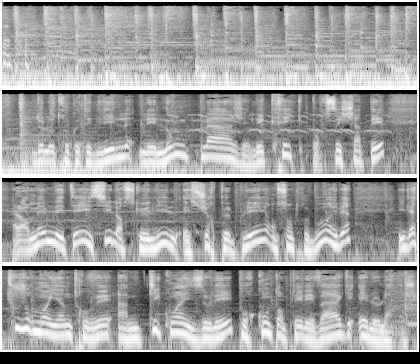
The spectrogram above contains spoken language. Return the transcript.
De l'autre côté de l'île, les longues plages et les criques pour s'échapper. Alors même l'été ici, lorsque l'île est surpeuplée en centre-bourg, eh bien, il a toujours moyen de trouver un petit coin isolé pour contempler les vagues et le large.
